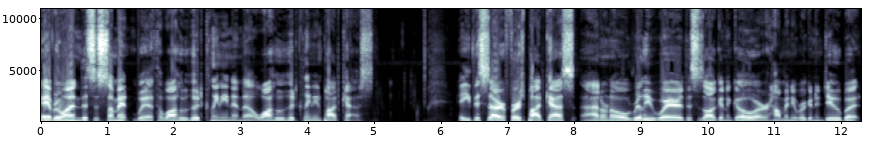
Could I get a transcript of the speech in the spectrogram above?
Hey everyone, this is Summit with Oahu Hood Cleaning and the Oahu Hood Cleaning Podcast. Hey, this is our first podcast. I don't know really where this is all going to go or how many we're going to do, but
